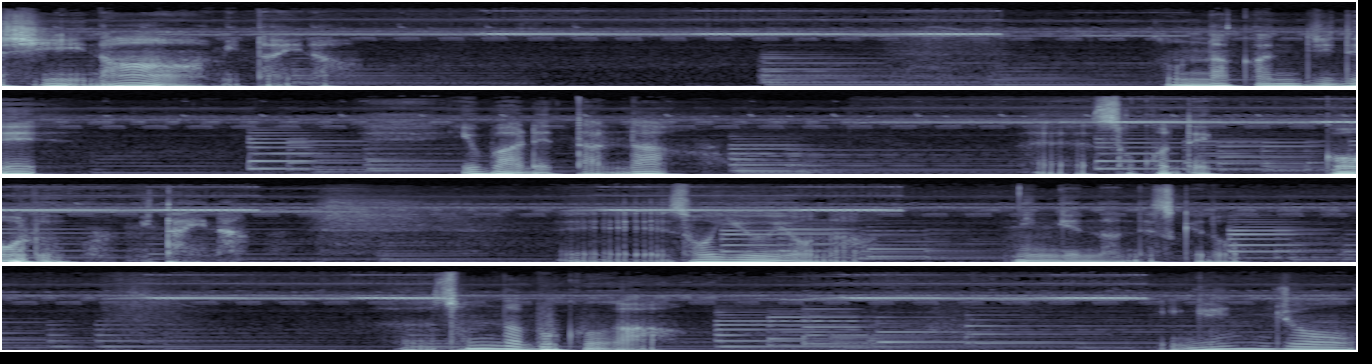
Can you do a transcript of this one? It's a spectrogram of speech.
しいなぁみたいな。そんな感じで言われたら、えー、そこでゴールみたいな、えー、そういうような人間なんですけど。そんな僕が現状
